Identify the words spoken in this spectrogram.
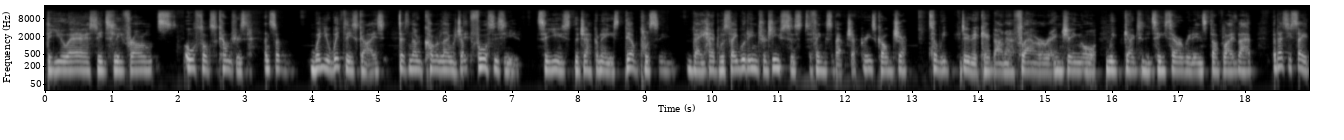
the US, Italy, France, all sorts of countries. And so when you're with these guys, there's no common language. It forces you to use the Japanese. The policy they had was they would introduce us to things about Japanese culture. So we do ikebana flower arranging or we go to the tea ceremony and stuff like that. But as you say,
